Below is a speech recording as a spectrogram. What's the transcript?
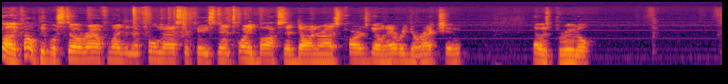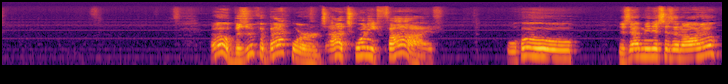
Think only a couple people are still around from when I did that full master case, man. 20 boxes of Donruss, cards go in every direction. That was brutal. Oh, bazooka backwards. Ah, 25. Whoa. Does that mean this is an auto?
